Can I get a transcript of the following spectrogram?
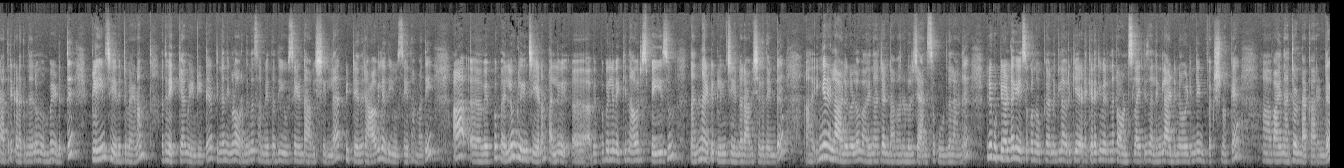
രാത്രി കിടക്കുന്നതിന് മുമ്പ് എടുത്ത് ക്ലീൻ ചെയ്തിട്ട് വേണം അത് വെക്കാൻ വേണ്ടിയിട്ട്. പിന്നെ നിങ്ങൾ ഉറങ്ങുന്ന സമയത്ത് അത് യൂസ് ചെയ്യേണ്ട ആവശ്യമില്ല. പിറ്റേന്ന് രാവിലെ അത് യൂസ് ചെയ്താൽ മതി. ആ വെപ്പ് പല്ലും ക്ലീൻ ചെയ്യണം. പല്ല് വെപ്പ് പല്ല് വെക്കുന്ന ആ ഒരു സ്പേസും നന്നായിട്ട് ക്ലീൻ ചെയ്യേണ്ട ഒരു ആവശ്യകതയുണ്ട്. ഇങ്ങനെയുള്ള ആളുകളിലും വായുനാറ്റം ഉണ്ടാവാനുള്ളൊരു ചാൻസ് കൂടുതലാണ്. പിന്നെ കുട്ടികളുടെ കേസൊക്കെ നോക്കുകയാണെങ്കിൽ അവർക്ക് ഇടയ്ക്കിടയ്ക്ക് വരുന്ന ടോൺസിലൈറ്റിസ് അല്ലെങ്കിൽ അഡിനോയിഡിന്റെ ഇൻഫെക്ഷനൊക്കെ വായുനാറ്റം ഉണ്ടാക്കാറുണ്ട്.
